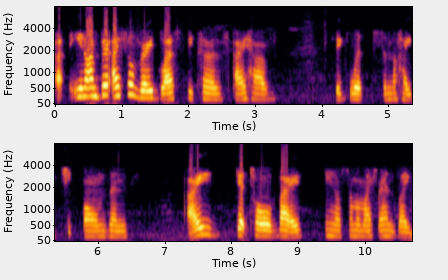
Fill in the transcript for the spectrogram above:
uh, you know, I'm very, I feel very blessed because I have big lips and the high cheekbones, and I get told by you know some of my friends like,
